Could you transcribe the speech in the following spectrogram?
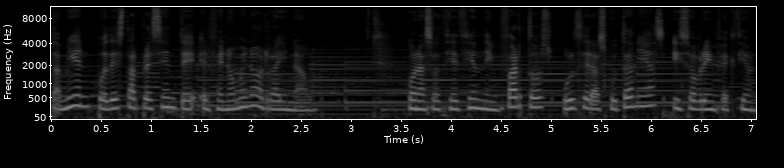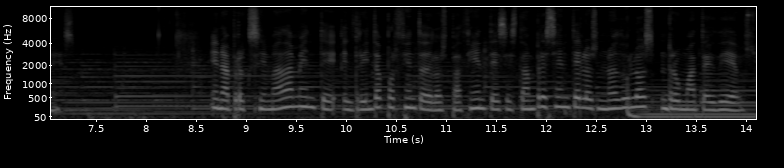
También puede estar presente el fenómeno Raynaud, con asociación de infartos, úlceras cutáneas y sobreinfecciones. En aproximadamente el 30% de los pacientes están presentes los nódulos reumatoideos,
